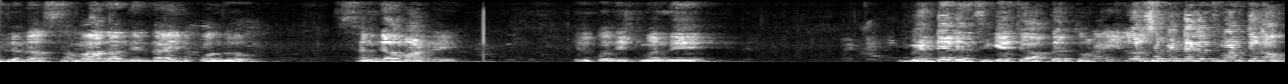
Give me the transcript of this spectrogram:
ಇದನ್ನ ಸಮಾಧಾನದಿಂದ ಇದಕ್ಕೊಂದು ಸಂಘ ಮಾಡ್ರಿ. ಇದಕ್ಕೊಂದಿಷ್ಟು ಮಂದಿ ಮೇಂಟೆನೆನ್ಸ್ಗೆ ಜವಾಬ್ದಾರಿ ತಗೊಂಡು ಐದು ವರ್ಷ ಮೇಂಟೆನೆನ್ಸ್ ಮಾಡ್ತೀವಿ ನಾವು.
